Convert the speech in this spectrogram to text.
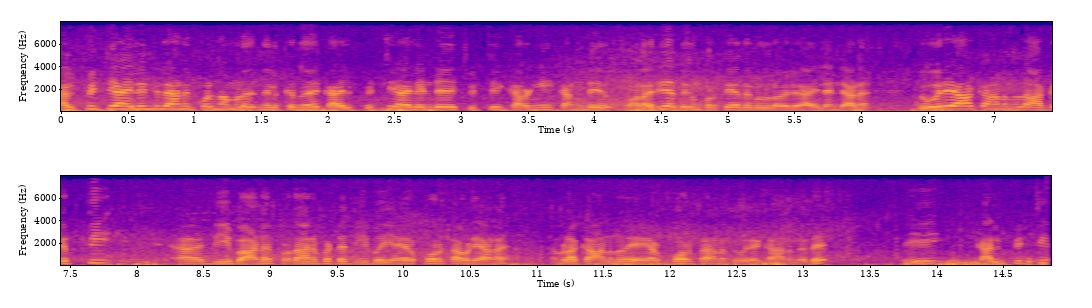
കൽപ്പിറ്റി ഐലൻഡിലാണ് ഇപ്പോൾ നമ്മൾ നിൽക്കുന്നത്. കൽപ്പിറ്റി ഐലൻഡ് ചുറ്റി കറങ്ങി കണ്ട് വളരെയധികം പ്രത്യേകതകളുള്ള ഒരു ഐലൻഡാണ്. ദൂരെ ആ കാണുന്നത് അഗത്തി ദ്വീപാണ്. പ്രധാനപ്പെട്ട ദ്വീപ് എയർപോർട്ട് അവിടെയാണ്. നമ്മൾ ആ കാണുന്നത് എയർപോർട്ടാണ് ദൂരെ കാണുന്നത്. ഈ കൽപ്പിറ്റി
